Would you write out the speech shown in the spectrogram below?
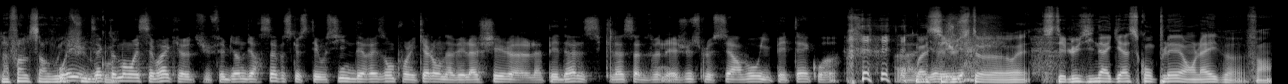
la fin, le cerveau Oui, exactement. Ouais, c'est vrai que tu fais bien de dire ça parce que c'était aussi une des raisons pour lesquelles on avait lâché la, pédale. C'est que là, ça devenait juste le cerveau, il pétait. quoi. ouais, c'est juste. ouais. C'était l'usine à gaz complet en live. Enfin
